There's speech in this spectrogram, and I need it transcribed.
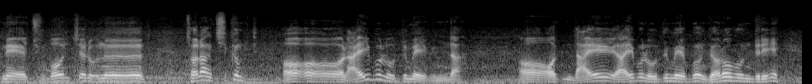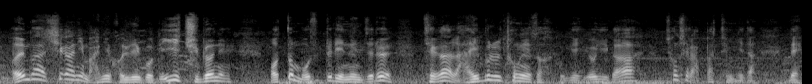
네. 두 번째로는 저랑 지금, 어, 어, 어, 라이브 로드맵입니다. 어, 어, 나의 라이브 로드맵은 여러분들이 얼마나 시간이 많이 걸리고 이 주변에 어떤 모습들이 있는지를 제가 라이브를 통해서 여기, 여기가 청실 아파트입니다. 네.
